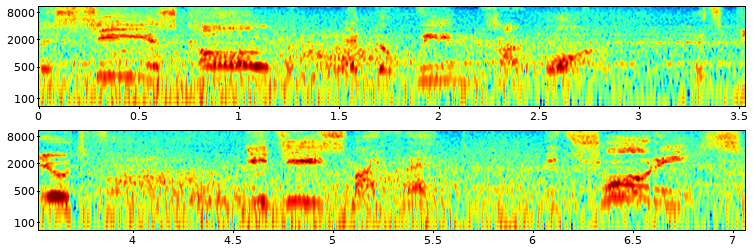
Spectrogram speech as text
The sea is calm and the winds are warm. It's beautiful. It is, my friend. It sure is.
